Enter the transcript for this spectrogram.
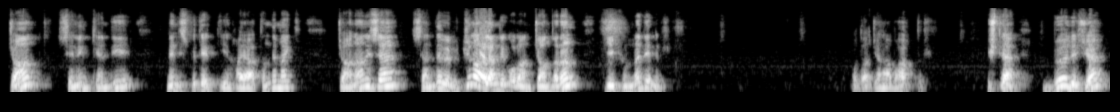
Can, senin kendine nispet ettiğin hayatın demek. Canan ise sende ve bütün alemdeki olan canların yekûnüne denir. O da Cenab-ı Hak'tır. İşte böylece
